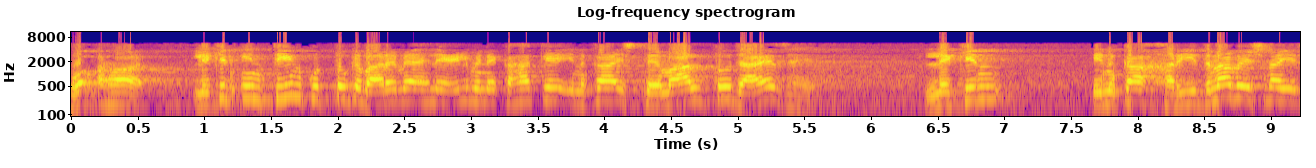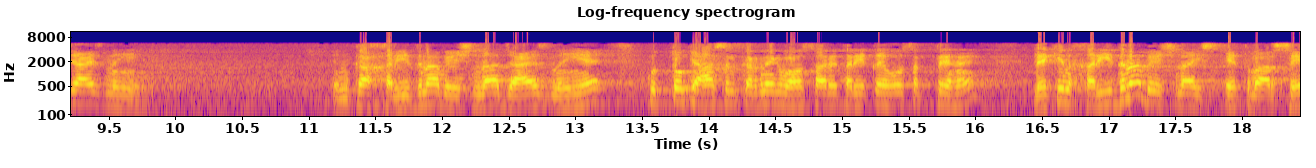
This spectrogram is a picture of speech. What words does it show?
وہ ہاں لیکن ان تین کتوں کے بارے میں اہل علم نے کہا کہ ان کا استعمال تو جائز ہے، لیکن ان کا خریدنا، بیچنا یہ جائز نہیں ہے۔ ان کا خریدنا بیچنا جائز نہیں ہے۔ کتوں کے حاصل کرنے کے بہت سارے طریقے ہو سکتے ہیں، لیکن خریدنا بیچنا اس اعتبار سے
